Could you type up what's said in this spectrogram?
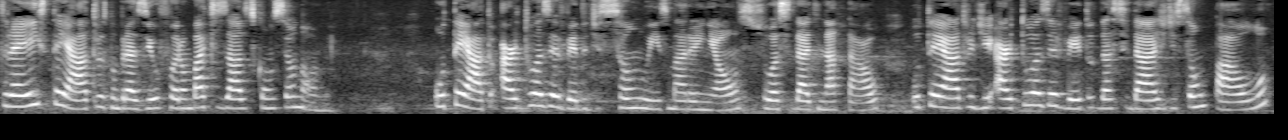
Três teatros no Brasil foram batizados com seu nome. O Teatro Arthur Azevedo de São Luís Maranhão, sua cidade natal, o Teatro de Arthur Azevedo da cidade de São Paulo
